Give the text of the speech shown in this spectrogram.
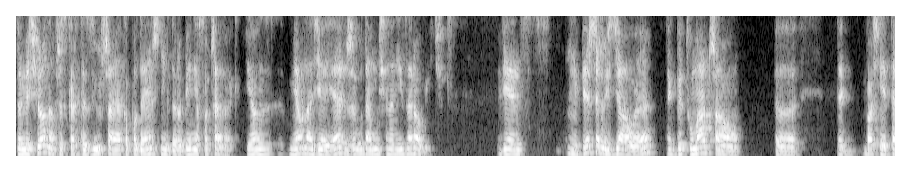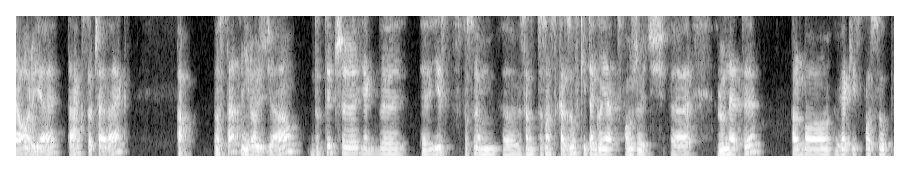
wymyślona przez Kartezjusza jako podręcznik do robienia soczewek. I on miał nadzieję, że uda mu się na niej zarobić. Więc mm, pierwsze rozdziały jakby tłumaczą właśnie teorię tak, soczewek, a ostatni rozdział dotyczy jakby jest sposobem, to są wskazówki tego, jak tworzyć lunety albo w jaki sposób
